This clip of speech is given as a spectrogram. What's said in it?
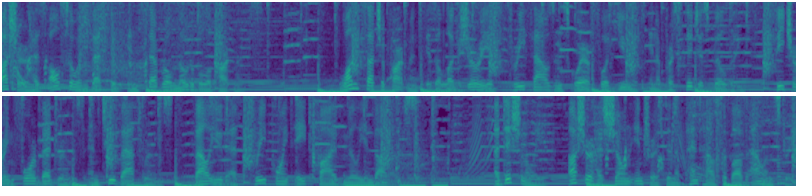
Usher has also invested in several notable apartments. One such apartment is a luxurious 3,000 square foot unit in a prestigious building, featuring four bedrooms and two bathrooms, valued at $3.85 million. Additionally, Usher has shown interest in a penthouse above Allen Street,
